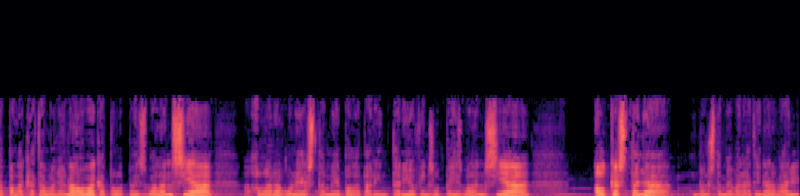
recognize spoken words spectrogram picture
cap a la Catalunya Nova, cap al País Valencià, l'aragonès també per la part interior fins al País Valencià, el castellà doncs, també va anar tirant avall,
